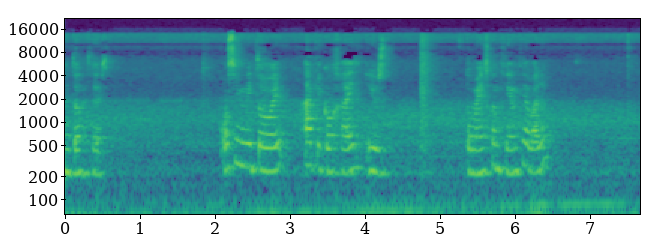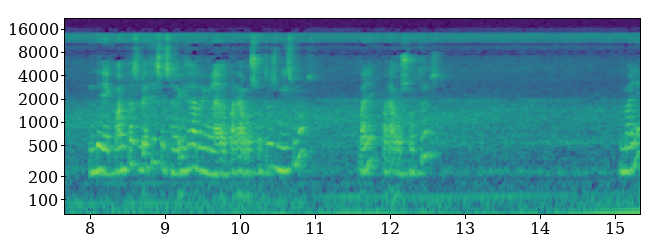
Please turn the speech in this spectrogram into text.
Entonces, os invito hoy a que cojáis y os toméis conciencia, ¿vale? De cuántas veces os habéis arreglado para vosotros mismos, ¿vale? Para vosotros, ¿vale?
